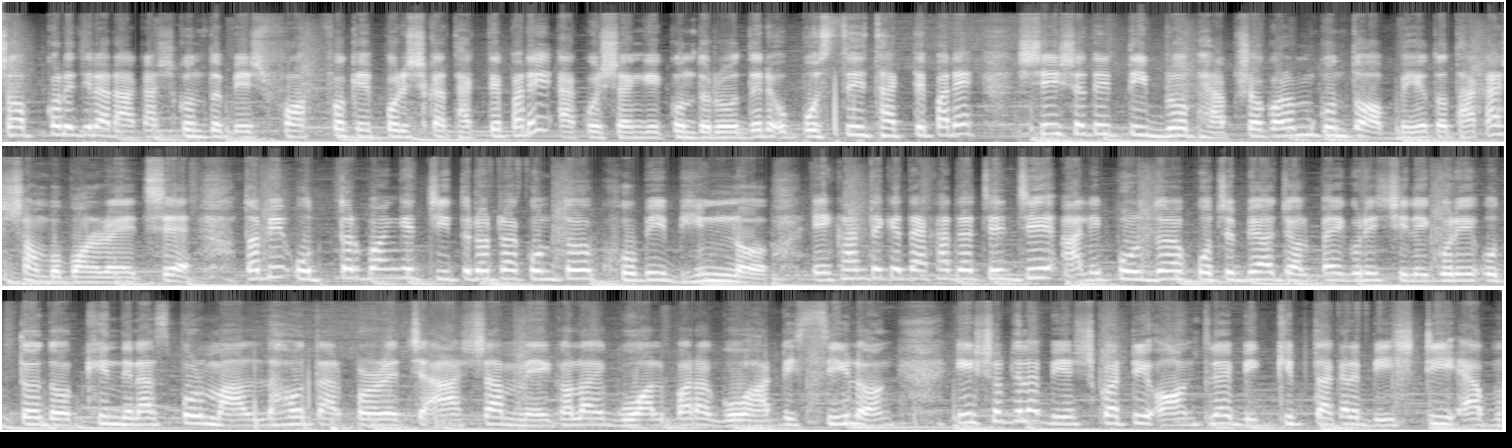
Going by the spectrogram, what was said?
সবকটি জেলার আকাশ কিন্তু বেশ ফকফকে পরিষ্কার থাকতে পারে। একই সঙ্গে কিন্তু রোদের উপস্থিতি থাকতে পারে, সেই সাথে তীব্র ভ্যাবসা গরম কিন্তু অব্যাহত থাকার সম্ভাবনা রয়েছে। তবে উত্তরবঙ্গের চিত্রটা কিন্তু খুবই ভিন্ন। এখান থেকে দেখা যাচ্ছে যে আলিপুরদুয়ার, কোচবিহার, জলপাইগুড়ি, শিলিগুড়ি, উত্তর, দক্ষিণ দিনাজপুর, মালদহ, তারপর রয়েছে আসাম, মেঘালয়, গোয়ালপাড়া, গুয়াহাটি, শিলং। এইসব জেলা বেশ কয়েকটি অঞ্চলে বিক্ষিপ্ত আকারে বৃষ্টি এবং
